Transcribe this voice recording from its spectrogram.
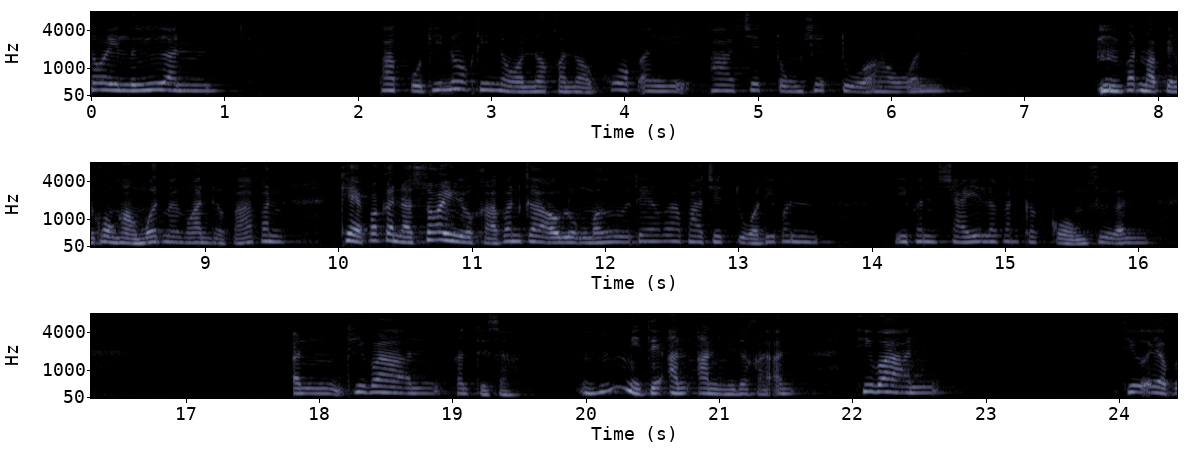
ซอยเลื่อนผ้าปูที่นอกที่นอนเนาะค่ะเนาะพวกไอ้ผ้าเช็ดตรงเช็ดตัวเฮาอัน พันมาเป็นของเฮาเมิดแม่นวันเถอะป้าพันแขกพันก็น่ะซอยอยู่ค่ะพันก็เอาลงมาเฮอแต่ว่าผ้าเช็ดตัวที่พันที่พันใช้แล้วพันก็กองเสื้ออัน อันที่ว่าอันอันติสะมีแต่อันอันอยู่เด้อค่ะอันที่ว่าอัน ที่เอ้ยเอาไป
